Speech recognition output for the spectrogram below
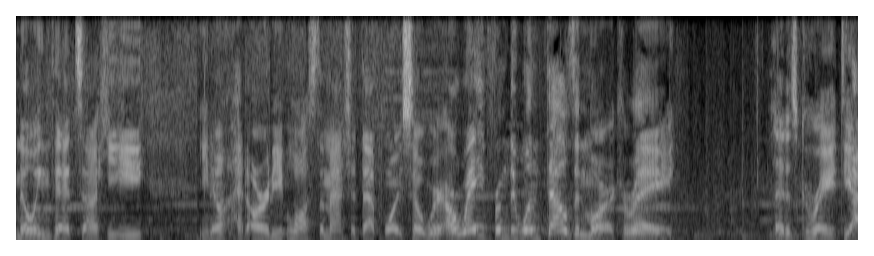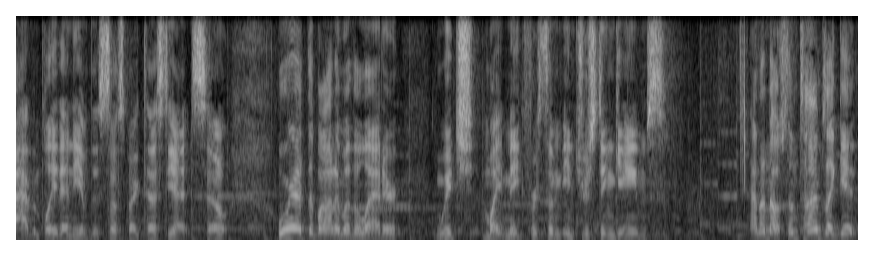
knowing that uh, he you know, had already lost the match at that point. So we're away from the 1,000 mark. Hooray. That is great. Yeah, I haven't played any of this suspect test yet, so we're at the bottom of the ladder, which might make for some interesting games. I don't know, sometimes I get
